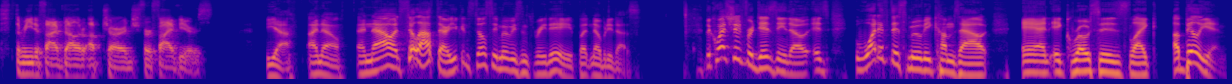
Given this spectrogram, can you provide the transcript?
three to five dollar upcharge for five years. Yeah, I know. And now it's still out there. You can still see movies in 3D, but nobody does. The question for Disney, though, is what if this movie comes out and it grosses like a billion?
